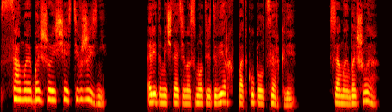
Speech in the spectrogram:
самое большое счастье в жизни? Рита мечтательно смотрит вверх под купол церкви. Самое большое?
